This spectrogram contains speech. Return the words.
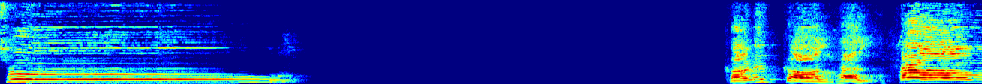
சோ கணுக்கால்கள் ஹம்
